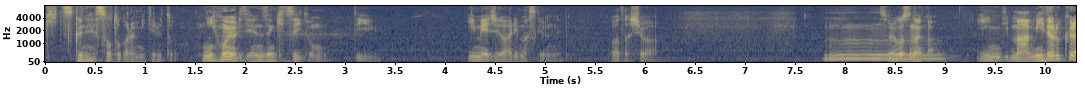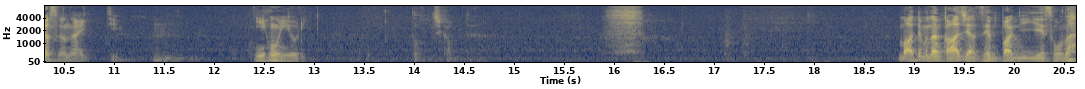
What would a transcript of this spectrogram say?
きつくね？外から見てると。日本より全然きついと思うっていうイメージがありますけどね。私は。うん。それこそなんかインディまあミドルクラスがないっていう。うん。日本より。どっちかみたいな。まあでもなんかアジア全般に言えそうな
